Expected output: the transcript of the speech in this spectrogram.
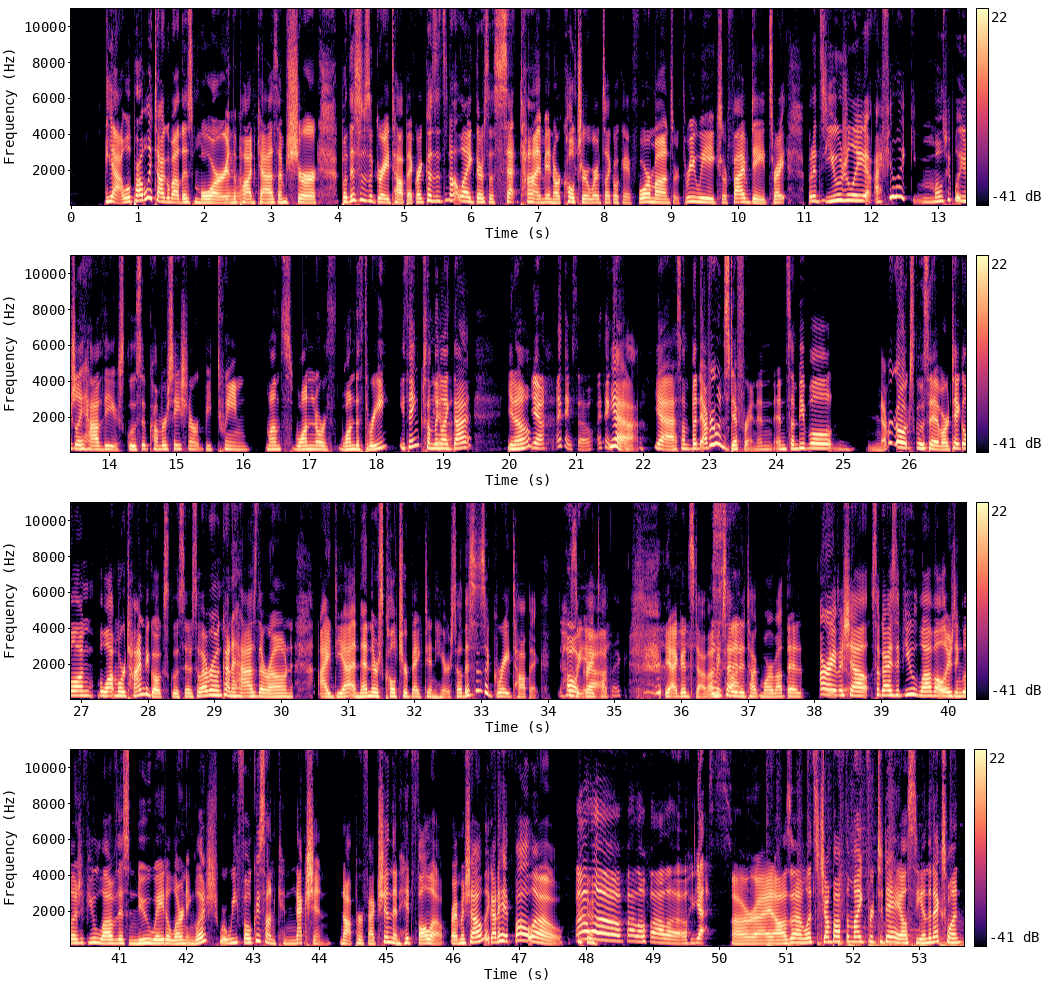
Yeah, we'll probably talk about this more in the podcast, I'm sure. But this is a great topic, right? Because it's not like there's a set time in our culture where it's like, okay, four months or three weeks or five dates, right? But it's usually, I feel like most people usually have the exclusive conversation or between months one or th- one to three, you think? Something Yeah. like that, you know? Yeah, I think so. I think so. Yeah, yeah. Some, but everyone's different, and and some people never go exclusive or take a long a lot more time to go exclusive. So everyone kind of has their own idea, and then there's culture baked in here. So this is a great topic. This Oh, is a great yeah. topic. Yeah, good stuff. I'm excited to talk more about that. All right. Michelle. So, guys, if you love All Ears English, if you love this new way to learn English where we focus on connection, not perfection, then hit follow. Right, Michelle? They got to hit follow. Follow, follow, follow. Yes. All right, awesome. Let's jump off the mic for today. I'll see you in the next one.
